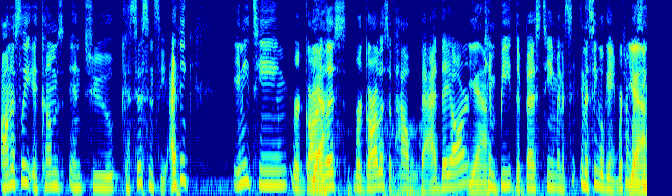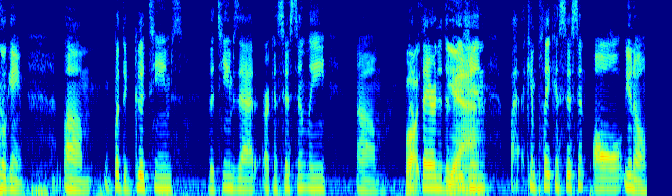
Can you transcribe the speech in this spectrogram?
honestly, it comes into consistency. I think any team, regardless regardless of how bad they are, Yeah. can beat the best team in a in a single game. We're talking Yeah. about a single game. Um, but the good teams, the teams that are consistently um, Well, up there in the division, uh, can play consistent all. You know,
